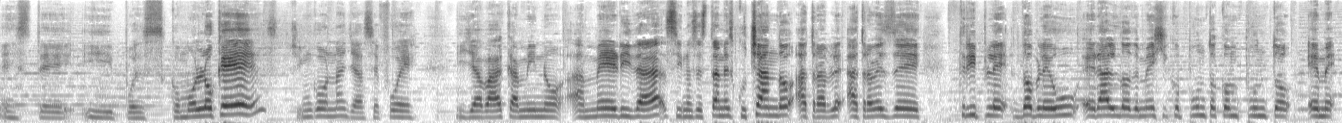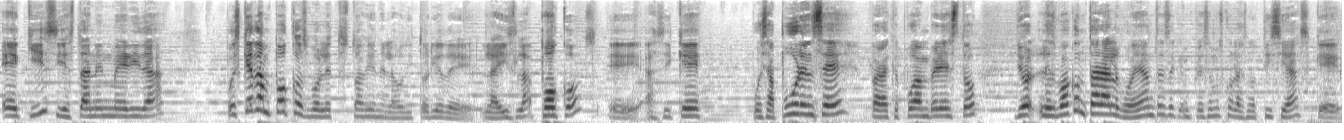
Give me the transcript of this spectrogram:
Este, y pues como lo que es, chingona, ya se fue y ya va camino a Mérida. Si nos están escuchando a, a través de www.heraldodemexico.com.mx y están en Mérida, pues quedan pocos boletos todavía en el auditorio de la isla, pocos, eh, así que pues apúrense para que puedan ver esto. Yo les voy a contar algo, eh, antes de que empecemos con las noticias, que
